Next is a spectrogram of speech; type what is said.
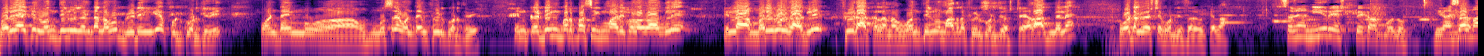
ಮರಿ ಹಾಕಿದ ಒಂದು ತಿಂಗಳು ಗಂಟ ನಾವು ಬ್ರೀಡಿಂಗ್ಗೆ ಫುಡ್ ಕೊಡ್ತೀವಿ. ಒನ್ ಟೈಮ್ ಮುಸ್ರೆ ಒನ್ ಟೈಮ್ ಫೀಡ್ ಕೊಡ್ತೀವಿ. ಇನ್ನು ಕಟಿಂಗ್ ಪರ್ಪಸ್ಗೆ ಮಾಡಿಕೊಳ್ಳೋದಾಗಲಿ, ಇಲ್ಲ ಮರಿಗಳಿಗಾಗಲಿ ಫೀಡ್ ಹಾಕಲ್ಲ ನಾವು. ಒಂದು ತಿಂಗಳು ಮಾತ್ರ ಫೀಡ್ ಕೊಡ್ತೀವಿ ಅಷ್ಟೇ. ಅದಾದಮೇಲೆ ಹೋಟೆಲ್ ವೇಸ್ಟೇ ಕೊಡ್ತೀವಿ ಸರ್ ಇವಕ್ಕೆಲ್ಲ ಸರ್ ನೀರು ಎಷ್ಟು ಬೇಕಾಗ್ಬೋದು? ಈಗ ನಿಮ್ಮ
